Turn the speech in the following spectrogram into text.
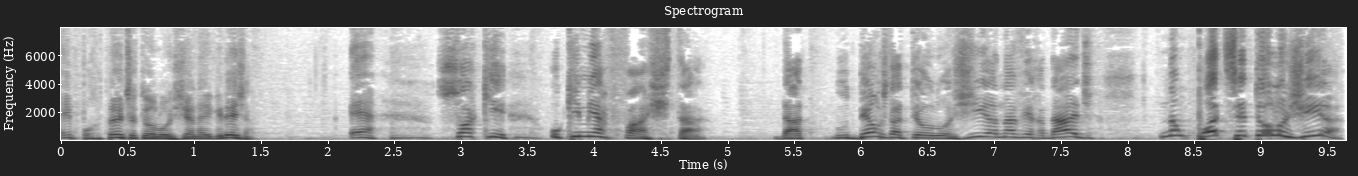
É importante a teologia na igreja? É. Só que o que me afasta da, do Deus da teologia, na verdade, não pode ser teologia.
